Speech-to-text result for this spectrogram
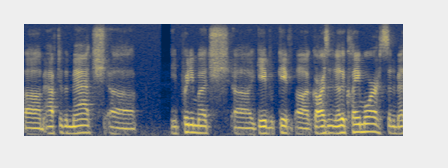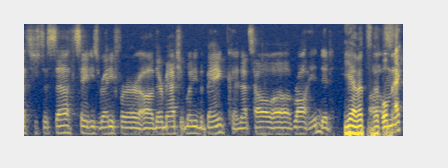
Um, after the match, uh, he pretty much uh, gave gave uh, Garza another claymore. Sent a message to Seth saying he's ready for uh, their match at Money in the Bank, and that's how uh, Raw ended. yeah, that's uh, that's, well, Mac,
